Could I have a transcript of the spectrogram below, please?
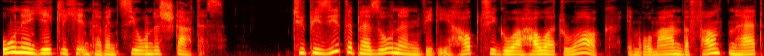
ohne jegliche Intervention des Staates. Typisierte Personen wie die Hauptfigur Howard Rourke im Roman The Fountainhead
